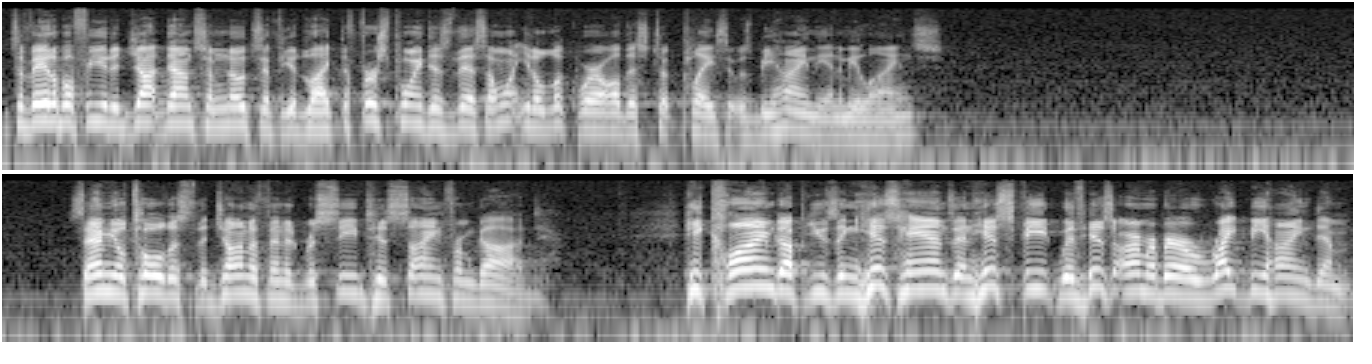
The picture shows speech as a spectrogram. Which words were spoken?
It's available for you to jot down some notes if you'd like. The first point is this I want you to look where all this took place. It was behind the enemy lines. Samuel told us that Jonathan had received his sign from God. He climbed up using his hands and his feet with his armor bearer right behind him.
